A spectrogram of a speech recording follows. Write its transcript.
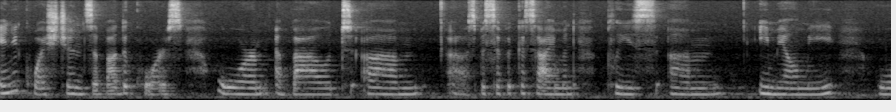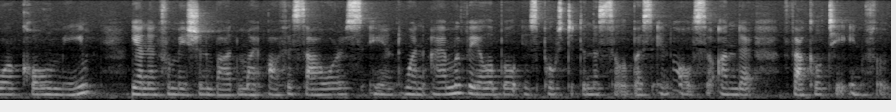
any questions about the course or about um, a specific assignment, please um, email me or call me. And information about my office hours and when I am available is posted in the syllabus and also under faculty info.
